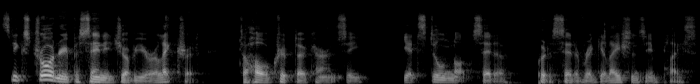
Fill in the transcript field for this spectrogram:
It's an extraordinary percentage of your electorate to hold cryptocurrency, yet still not set a, put a set of regulations in place.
